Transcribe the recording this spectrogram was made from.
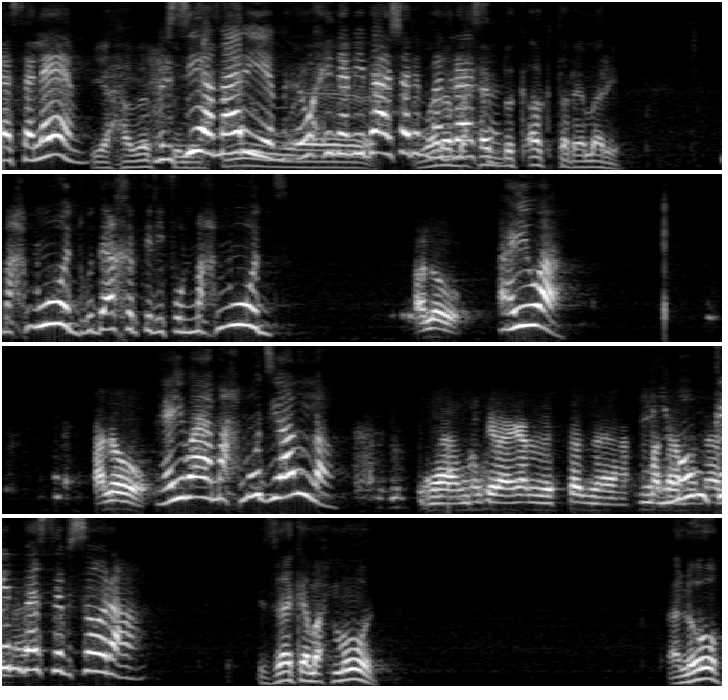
يا سلام. يا حبيبتي ميرسي يا مريم. روحي نامي بقى عشان وأنا المدرسة. بحبك أكتر يا مريم. محمود وده آخر تليفون. محمود. ألو. أيوه. ألو. أيوه يا محمود يلا. ممكن اكلم الأستاذ احمد ممكن بس بسرعة. إزيك يا محمود؟ ألو؟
